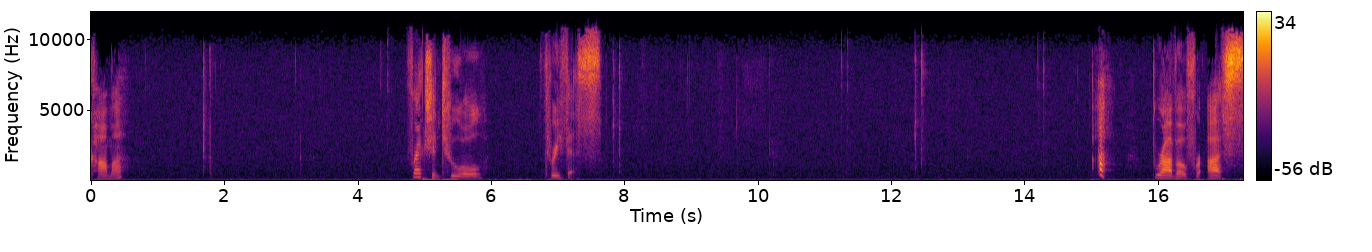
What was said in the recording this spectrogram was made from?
comma, fraction tool 3 fifths. Ah, bravo for us.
